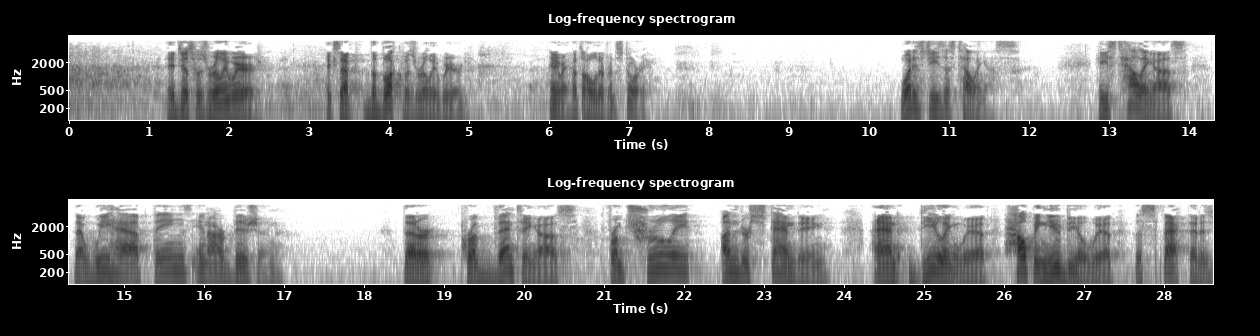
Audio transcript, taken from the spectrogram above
it just was really weird. Except the book was really weird. Anyway, that's a whole different story. What is Jesus telling us? He's telling us that we have things in our vision that are preventing us from truly understanding and dealing with, helping you deal with the speck that is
